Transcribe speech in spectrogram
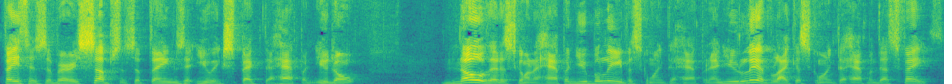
Faith is the very substance of things that you expect to happen. You don't know that it's going to happen, you believe it's going to happen, and you live like it's going to happen. That's faith.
